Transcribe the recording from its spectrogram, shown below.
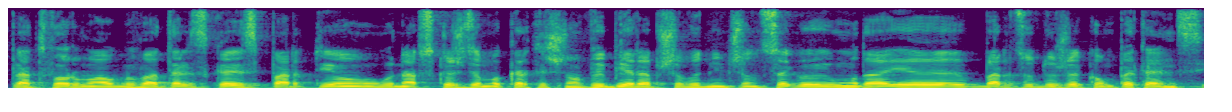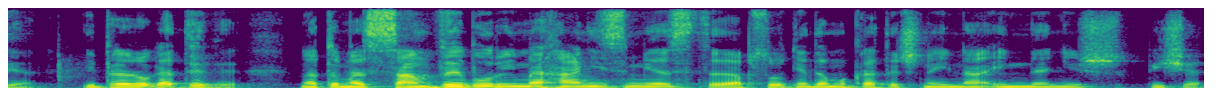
Platforma Obywatelska jest partią na wskroś demokratyczną. Wybiera przewodniczącego i mu daje bardzo duże kompetencje i prerogatywy. Natomiast sam wybór i mechanizm jest absolutnie demokratyczny i na inny niż w PiSie.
